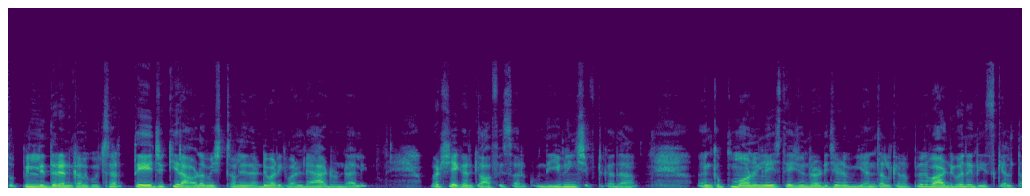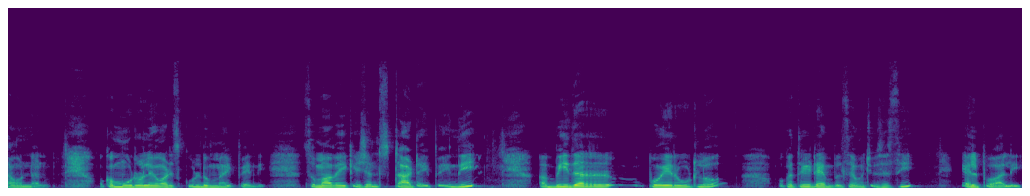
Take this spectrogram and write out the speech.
సో పిల్లిద్దరు వెనకాల వచ్చినారు. తేజుకి రావడం ఇష్టం లేదండి. వాడికి వాళ్ళ డాడ్ ఉండాలి. బట్ శేఖర్కి ఆఫీస్ వర్క్ ఉంది ఈవినింగ్ షిఫ్ట్ కదా. ఇంకా మార్నింగ్ లేచి తేజుని రెడీ చేయడం ఎంత తలకినప్పుడు వాడిని నేను తీసుకెళ్తా ఉన్నాను. ఒక మూడు రోజులేమో వాడి స్కూల్ డుమ్ అయిపోయింది. సో మా వెకేషన్ స్టార్ట్ అయిపోయింది. బీదర్ పోయే రూట్లో ఒక త్రీ టెంపుల్స్ ఏమో చూసేసి వెళ్ళిపోవాలి.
